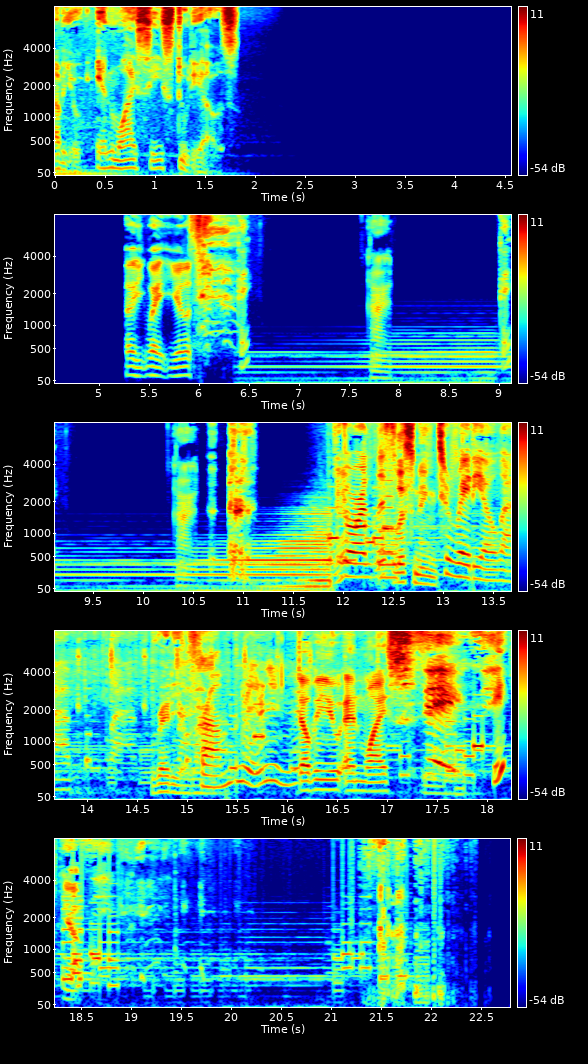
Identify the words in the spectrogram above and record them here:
WNYC Studios. Oh, wait, you're listening. Okay. All right. Okay. All right. You're listening, Listening to Radio Lab. Lab. Radio Lab. From WNYC. See? Yeah.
